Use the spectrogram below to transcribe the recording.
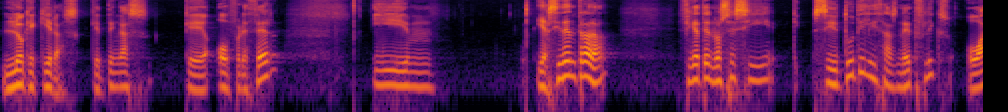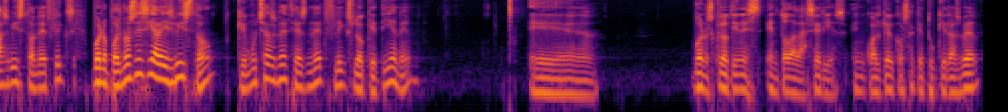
lo que quieras que tengas que ofrecer. Y y así de entrada, fíjate, no sé si, si tú utilizas Netflix o has visto Netflix. Bueno, pues no sé si habéis visto que muchas veces Netflix lo que tiene... Eh, bueno, es que lo tienes en todas las series, en cualquier cosa que tú quieras ver.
